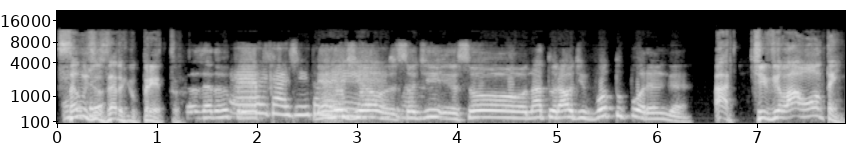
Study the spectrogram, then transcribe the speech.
São José do Rio Preto. Sou Zé do Rio É, Preto. o Ricardinho também. Minha região, é, eu sou, de, eu sou natural de Votuporanga. Ah, tive lá ontem.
